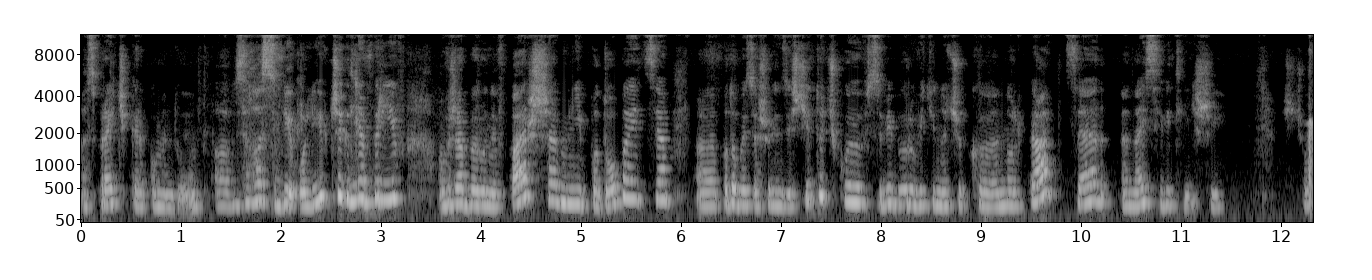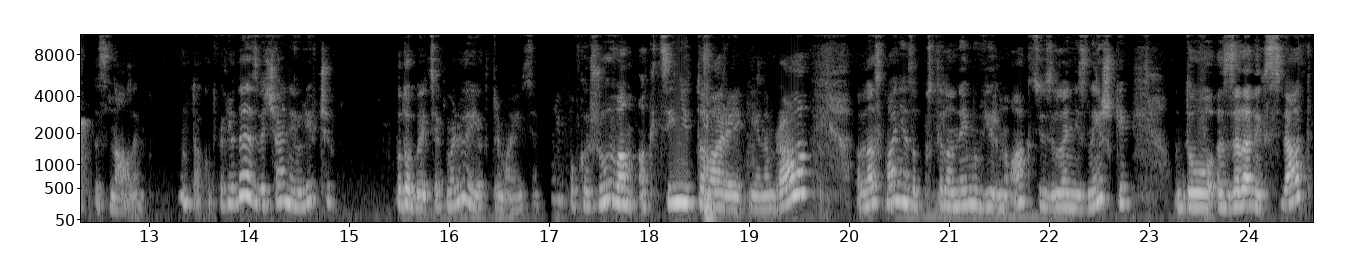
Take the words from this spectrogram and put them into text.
е, спрейчики рекомендую. Е, Взяла собі олівчик для брів. Вже беру не вперше. Мені подобається. Е, Подобається, що він зі щіточкою. Собі беру відтіночок е, 0,5, це найсвітліший, щоб знали. Ну так от виглядає звичайний олівчик. Подобається, як малює, як тримається. Покажу вам акційні товари, які я набрала. У нас Ваня запустила неймовірну акцію зелені знижки до зелених свят.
